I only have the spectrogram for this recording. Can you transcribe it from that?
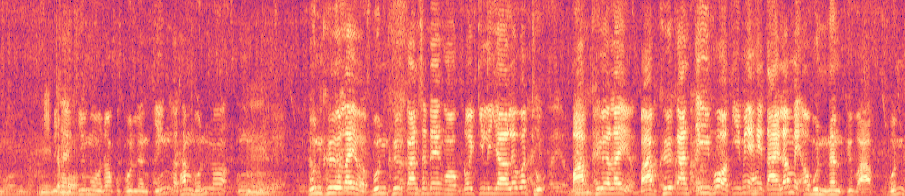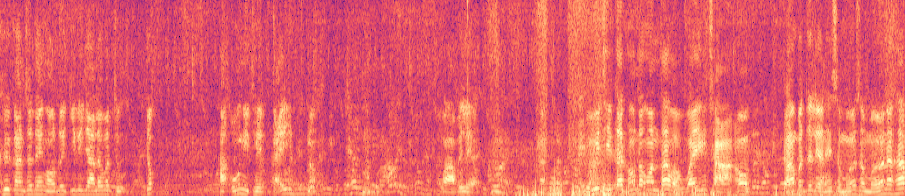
มมีไม่แตะใช่โมกี่โมเราก็พูดเรื่องจริงก็ทำบุญเนาะอืม อืม บุญคืออะไรวะบุญคือการแสดงออกโดยกิริยาและวัตถุ บาปคืออะไร บาปคือการตีพ่อตีแม่ให้ตายแล้วไม่เอาบุญนั่นคือบาป บุญคือการแสดงออกโดยกิริยาและวัตถุจบพระองค์นี่เทศไก่อยู่เนาะว่าไปแล้วอืมนะดูวิธีตัดของตะออนถ้าว่าไว้ให้ฉาเอาวางปัตเตอร์เลียนให้เสมอเสมอนะครับ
